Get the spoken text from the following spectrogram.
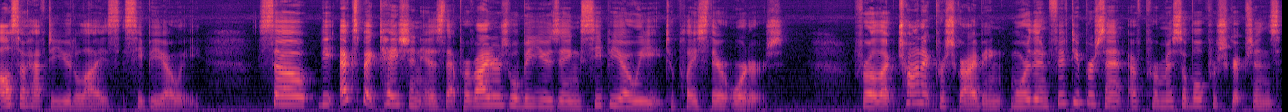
also have to utilize CPOE. So the expectation is that providers will be using CPOE to place their orders. For electronic prescribing, more than 50% of permissible prescriptions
